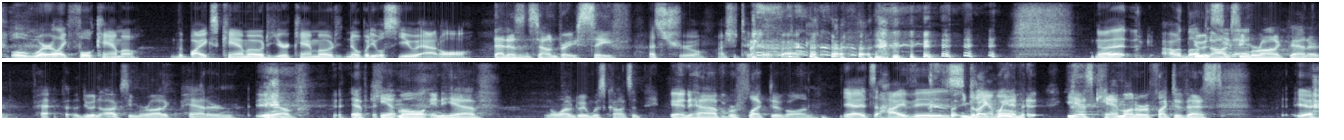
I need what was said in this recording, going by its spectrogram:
well, wear like full camo. The bike's camoed, you're camoed. Nobody will see you at all. That doesn't sound very safe. That's true. I should take that back. no, that I would love do an to see that. oxymoronic pattern. Pa- do an oxymoronic pattern. You have have camo and you have I don't know why I'm doing Wisconsin and have reflective on. Yeah, it's high vis. You'd be like, wait a minute, he has cam on a reflective vest. Yeah,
